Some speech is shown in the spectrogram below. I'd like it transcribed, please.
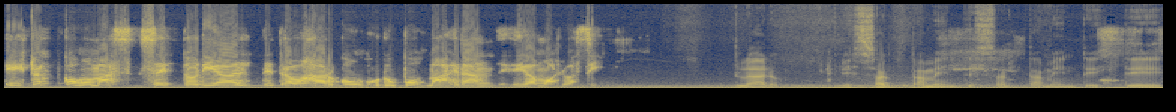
Esto es como más sectorial de trabajar con grupos más grandes, digámoslo así. Claro, exactamente, exactamente. Este,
